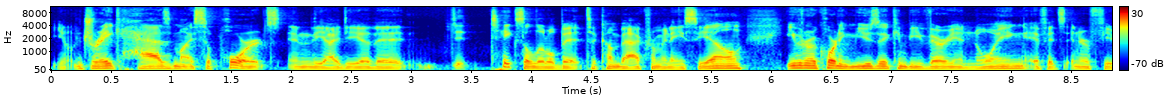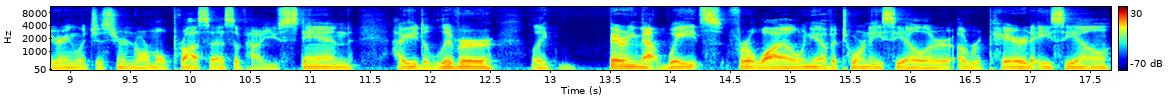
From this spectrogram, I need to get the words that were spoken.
you know Drake has my support in the idea that it takes a little bit to come back from an ACL. Even recording music can be very annoying if it's interfering with just your normal process of how you stand, how you deliver, like bearing that weight for a while when you have a torn ACL or a repaired ACL.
